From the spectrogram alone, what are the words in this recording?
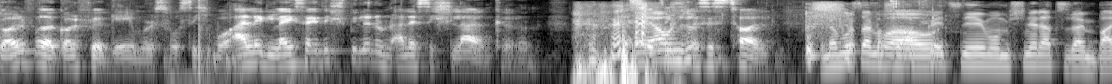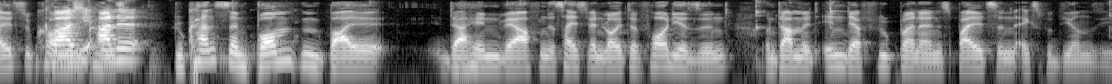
Golf oder Golf für Gamers, wo, sich, wo alle gleichzeitig spielen und alle sich schlagen können. Das, Ja, und- das ist toll. Und dann musst du einfach so Wow. Upgrades nehmen, um schneller zu deinem Ball zu kommen. Quasi du kannst, alle- Du kannst einen Bombenball dahin werfen, das heißt, wenn Leute vor dir sind und damit in der Flugbahn eines Balls sind, explodieren sie.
